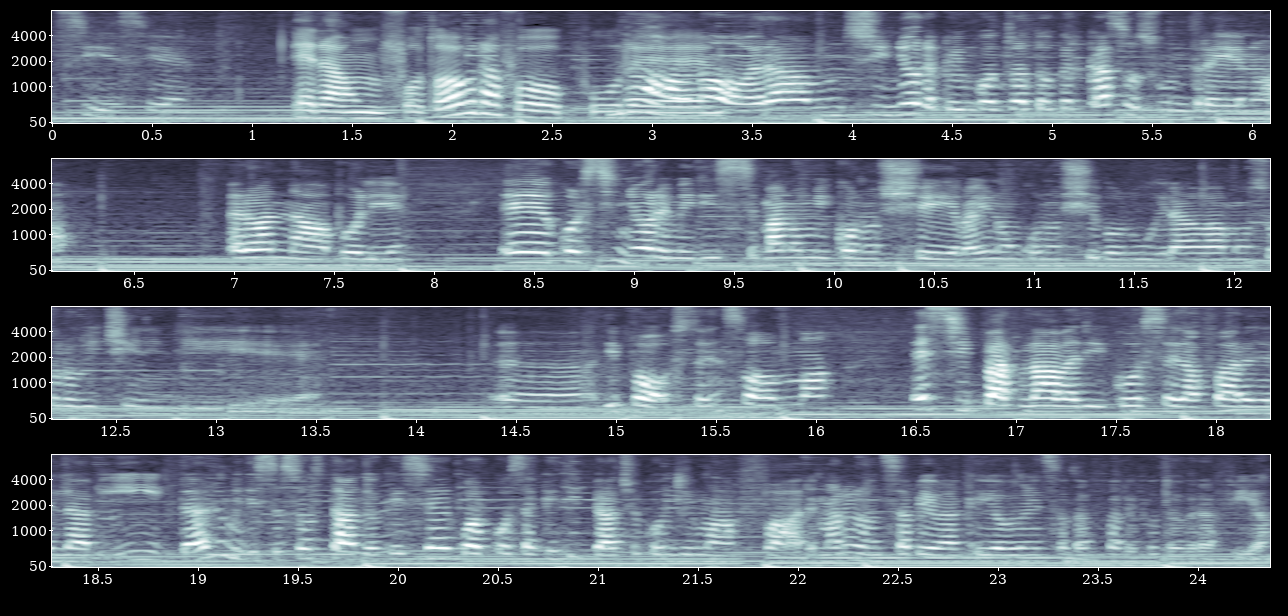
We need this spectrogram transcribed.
Sì, sì. Era un fotografo oppure... No, no, era un signore che ho incontrato per caso su un treno. Ero a Napoli. E quel signore mi disse, ma non mi conosceva, io non conoscevo lui, eravamo solo vicini di, eh, di posto, insomma. E si parlava di cose da fare nella vita. Lui mi disse soltanto che se hai qualcosa che ti piace continua a fare, ma lui non sapeva che io avevo iniziato a fare fotografia.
